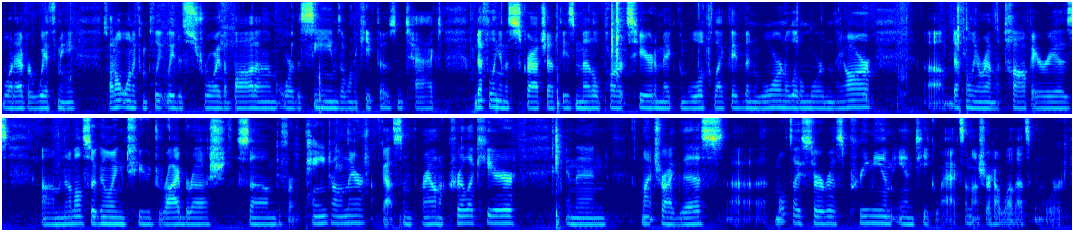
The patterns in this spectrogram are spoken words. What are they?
whatever with me. So I don't want to completely destroy the bottom or the seams. I want to keep those intact. I'm definitely going to scratch up these metal parts here to make them look like they've been worn a little more than they are um, definitely around the top areas. Um, and then I'm also going to dry brush some different paint on there. I've got some brown acrylic here, and then might try this uh, multi-service premium antique wax. I'm not sure how well that's going to work.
